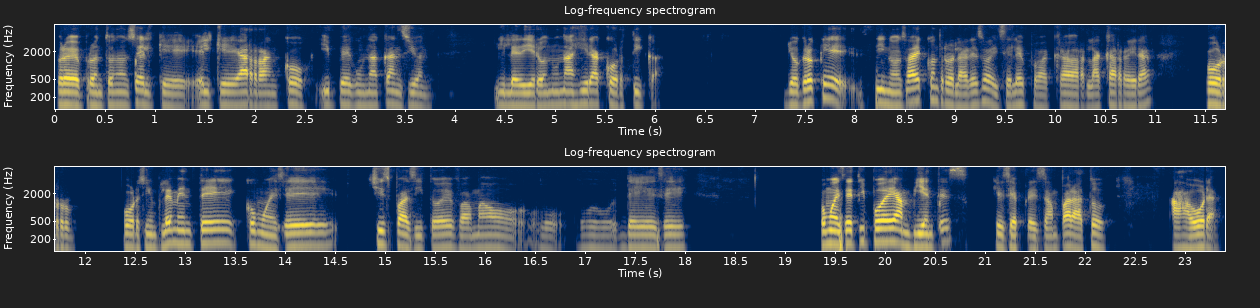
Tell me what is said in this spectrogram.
Pero de pronto, no sé, el que, el que arrancó y pegó una canción y le dieron una gira cortica. Yo creo que si no sabe controlar eso, ahí se le puede acabar la carrera por, por simplemente como ese chispacito de fama o, o de ese, como ese tipo de ambientes que se prestan para todo. Ahora,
